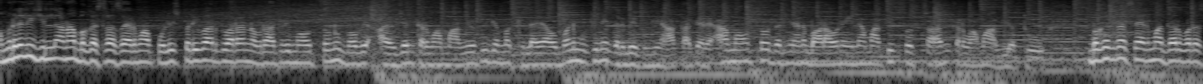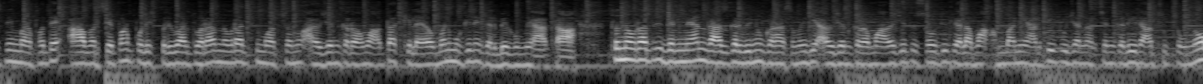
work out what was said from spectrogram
અમરેલી જિલ્લાના બગસરા શહેરમાં પોલીસ પરિવાર દ્વારા નવરાત્રિ મહોત્સવનું ભવ્ય આયોજન કરવામાં આવ્યું હતું, જેમાં ખેલૈયાઓ મન મૂકીને ગરબે ઘૂમ્યા હતા ત્યારે આ મહોત્સવ દરમિયાન બાળાઓને ઇનામ આપી પ્રોત્સાહન કરવામાં આવ્યું હતું. બગસરા શહેરમાં દર વર્ષની મારફતે આ વર્ષે પણ પોલીસ પરિવાર દ્વારા નવરાત્રિ મહોત્સવનું આયોજન કરવામાં આવતા ખેલૈયાઓ મન મૂકીને ગરબે ઘૂમ્યા હતા. તો નવરાત્રિ દરમિયાન રાસ ગરબીનું ઘણા સમયથી આયોજન કરવામાં આવે છે. તો સૌથી પહેલામાં અંબાની આરતી પૂજન અર્ચન કરી રાત ઉત્સવનો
